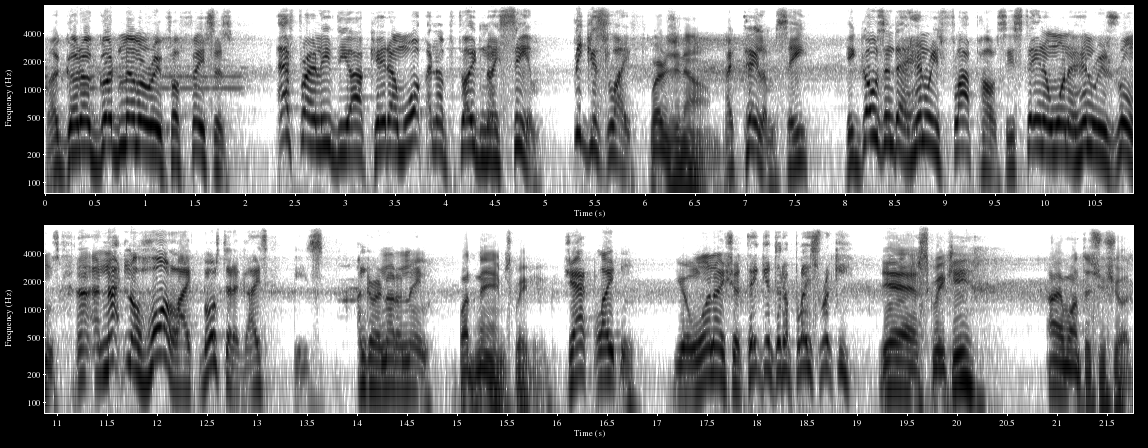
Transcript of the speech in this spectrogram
I got a good memory for faces. After I leave the arcade, I'm walking up Third and I see him. Big as life. Where is he now? I tell him, see? He goes into Henry's flop house. He's staying in one of Henry's rooms. Uh, uh, not in a hall like most of the guys. He's under another name. What name, Squeaky? Jack Layton. You want I should take you to the place, Ricky? Yeah, Squeaky. I want that you should.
